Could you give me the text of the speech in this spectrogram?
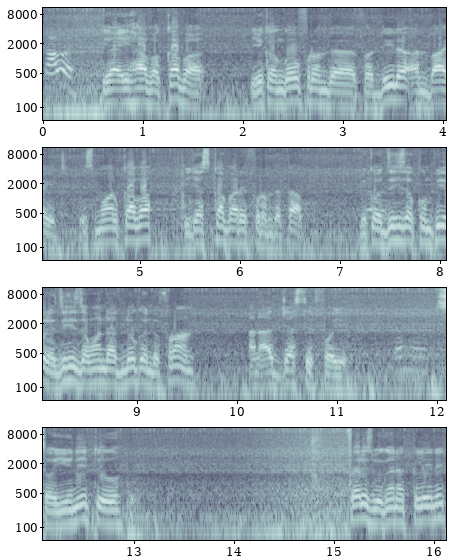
Cover? Yeah, it have a cover. You can go from the for dealer and buy it. A small cover, you just cover it from the top. Because this is a computer. This is the one that look in the front and adjust it for you. Uh-huh. So you need to first we're gonna clean it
